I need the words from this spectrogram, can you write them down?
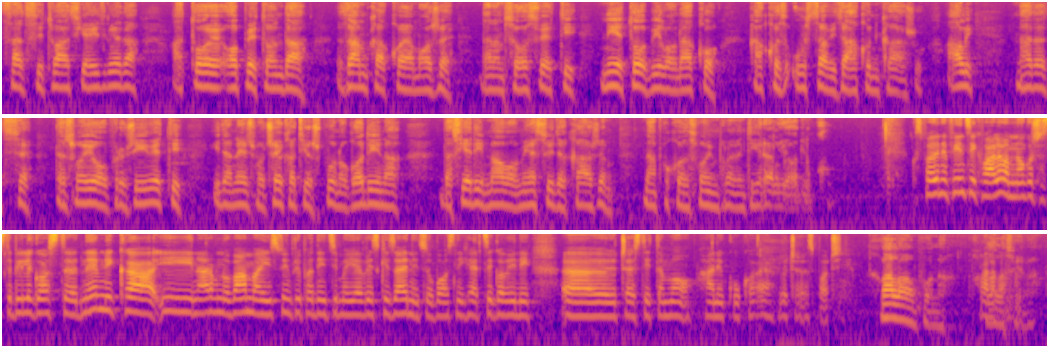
sad situacija izgleda, a to je opet onda zamka koja može da nam se osveti. Nije to bilo onako kako Ustav i zakon kažu, ali nadati se da smo i ovo proživjeti i da nećemo čekati još puno godina da sjedim na ovom mjestu i da kažem napokon smo implementirali odluku. Gospodine Finci, hvala vam mnogo što ste bili gost Dnevnika i naravno vama i svim pripadnicima Jevrijske zajednice u Bosni i Hercegovini e, čestitamo Haniku koja večeras počinje. Hvala vam puno. Hvala, Hvala svima.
